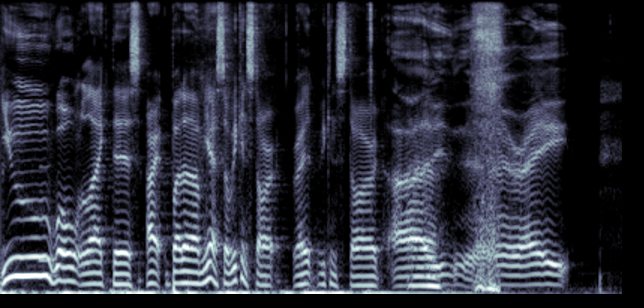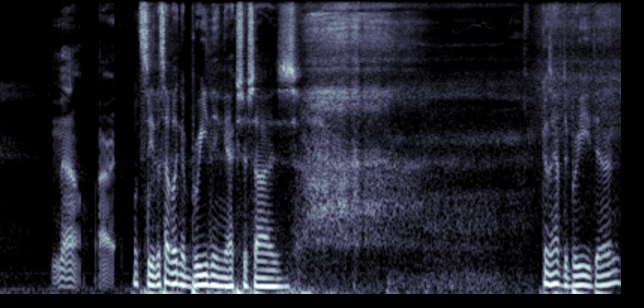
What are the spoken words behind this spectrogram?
You won't like this. Alright, but um yeah, so we can start, right? We can start Uh, right now. All right. let's see, let's have like a breathing exercise. Because I have to breathe in.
